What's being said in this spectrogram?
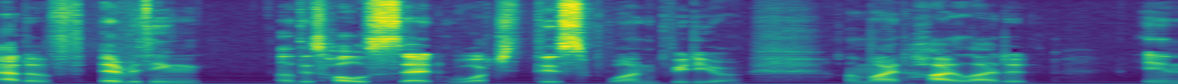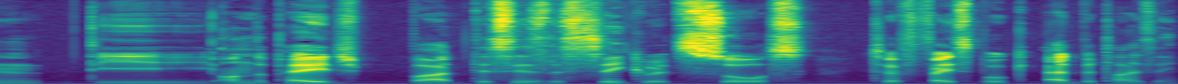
out of everything, of this whole set, watch this one video. I might highlight it in the on the page, but this is the secret source to Facebook advertising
